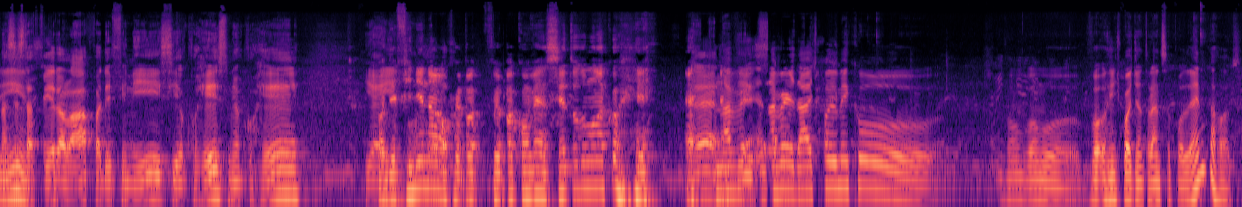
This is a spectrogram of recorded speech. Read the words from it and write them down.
na sexta-feira lá para definir se ia correr, se não ia correr. E pra definir não, foi pra, foi pra convencer todo mundo a correr. É, na, na verdade foi meio que o... Vamos, vamos, a gente pode entrar nessa polêmica, Robson?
